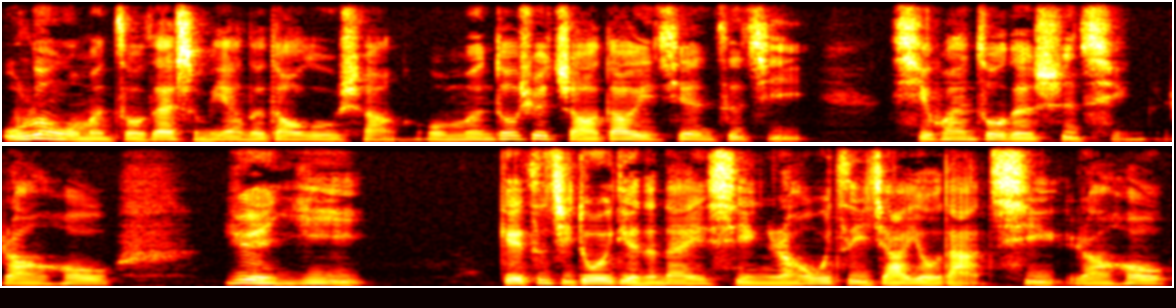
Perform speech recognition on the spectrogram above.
无论我们走在什么样的道路上，我们都去找到一件自己喜欢做的事情，然后愿意给自己多一点的耐心，然后为自己加油打气，然后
